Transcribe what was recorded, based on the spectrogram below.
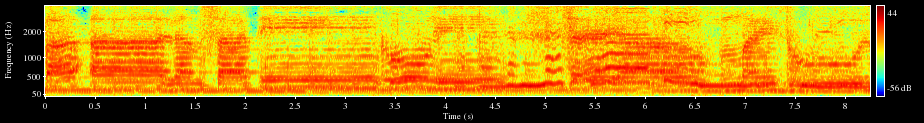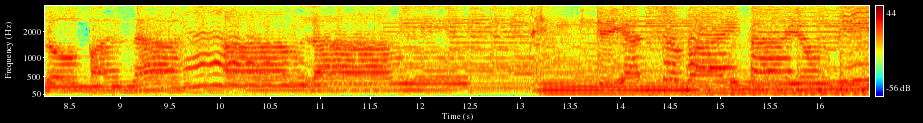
Paalam sa ating huling saya May tulo pala ang langit. Kaya't sabay tayong di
